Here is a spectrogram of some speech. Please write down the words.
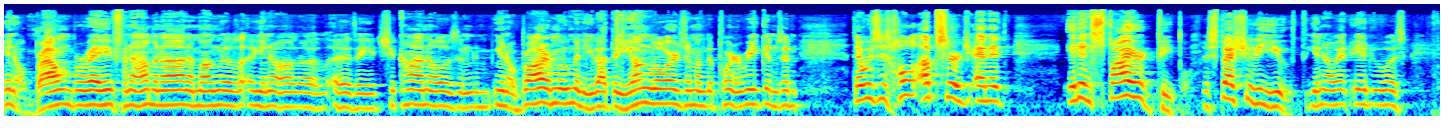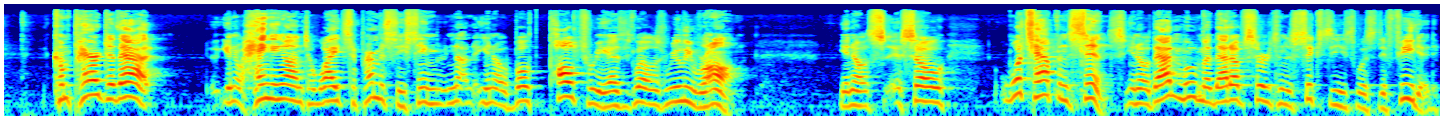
you know, brown beret phenomenon among the, you know, uh, the Chicanos and, you know, broader movement. You got the young lords among the Puerto Ricans. And there was this whole upsurge, and it, it inspired people, especially the youth. You know, it, it was, compared to that, you know, hanging on to white supremacy seemed, not, you know, both paltry as well as really wrong. You know, so what's happened since? You know, that movement, that upsurge in the 60s was defeated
